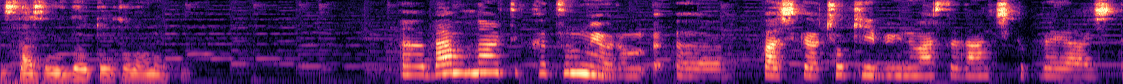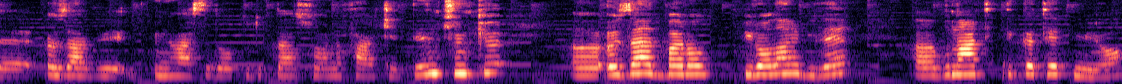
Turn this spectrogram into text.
İsterseniz dört ortalama yapın. Ee, Ben buna artık katılmıyorum. Ee, Başka çok iyi bir üniversiteden çıkıp veya işte özel bir üniversitede okuduktan sonra fark ettiğim. Çünkü e, özel baro, bürolar bile e, buna artık dikkat etmiyor.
